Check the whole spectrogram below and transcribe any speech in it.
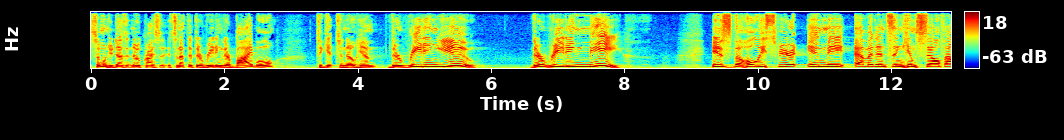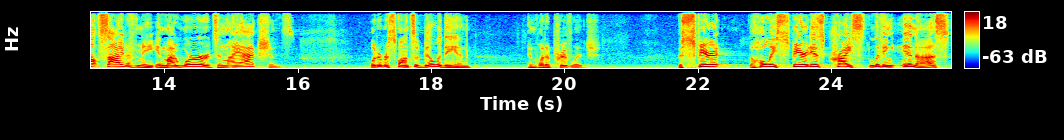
someone who doesn't know Christ. It's not that they're reading their Bible to get to know Him, they're reading you, they're reading me. Is the Holy Spirit in me evidencing himself outside of me in my words and my actions? What a responsibility and, and what a privilege. The Spirit, the Holy Spirit is Christ living in us.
